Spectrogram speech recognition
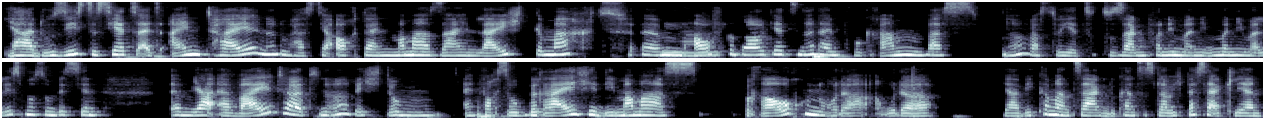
ja, du siehst es jetzt als einen Teil. Ne? Du hast ja auch dein Mama-Sein leicht gemacht, ähm, ja. aufgebaut jetzt, ne? dein Programm, was, ne? was du jetzt sozusagen von dem Minimalismus so ein bisschen ähm, ja, erweitert, ne? Richtung einfach so Bereiche, die Mamas brauchen oder, oder ja, wie kann man es sagen? Du kannst es, glaube ich, besser erklären.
